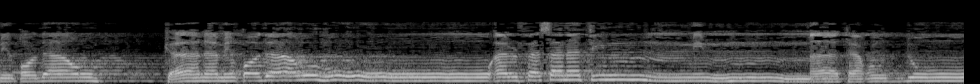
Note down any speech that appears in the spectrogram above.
مقداره كان مقداره ألف سنة مما تعدون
